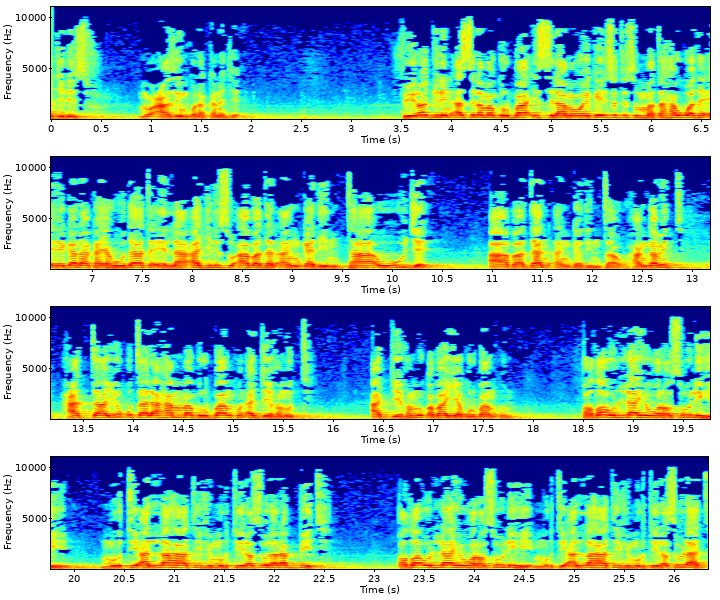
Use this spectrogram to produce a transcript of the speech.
ajlisu mucaaziin kun akkana jedhe في رجل أسلم قرباء إسلام وكيسة ثم تهود إيغانا كيهودات لا أجلس أبدا أن قد انتاؤج أبدا أن قد انتاؤ هنقمت حتى يقتل هم قربان كن أجيفمت أجيفمو قبايا قربان قضاء الله ورسوله مرتي الله في مرتي رسول ربيت. قضاء الله ورسوله مرتي الله في مرتي رسولات.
